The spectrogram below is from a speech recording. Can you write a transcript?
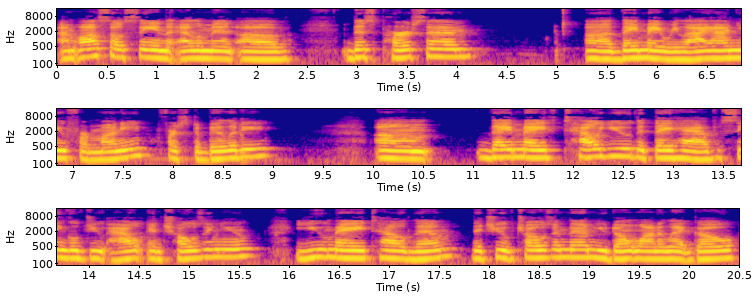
I'm also seeing the element of this person uh, they may rely on you for money, for stability. Um, they may tell you that they have singled you out and chosen you. You may tell them that you have chosen them. You don't want to let go.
